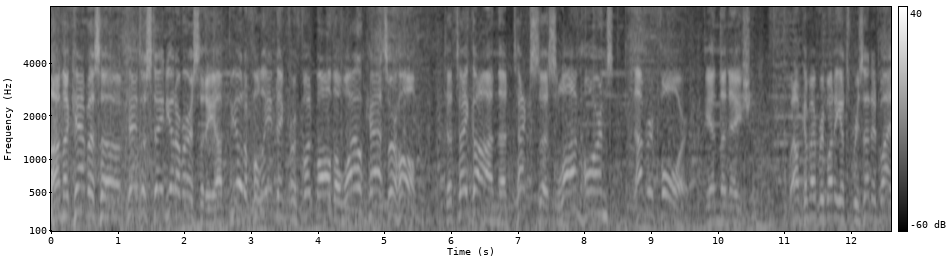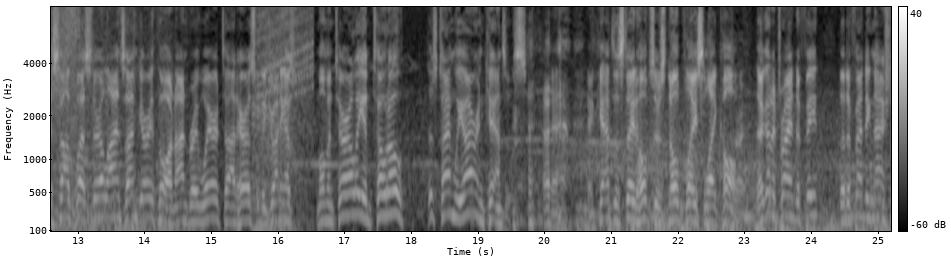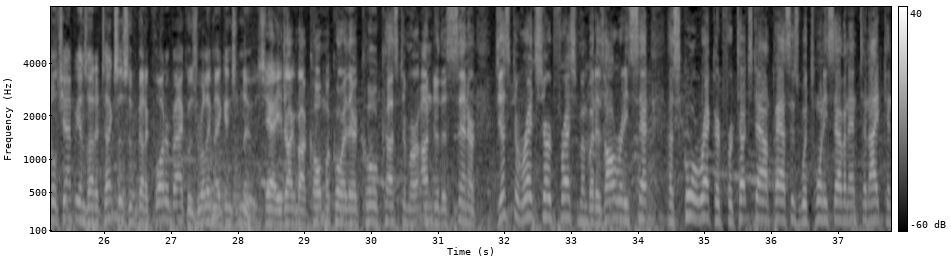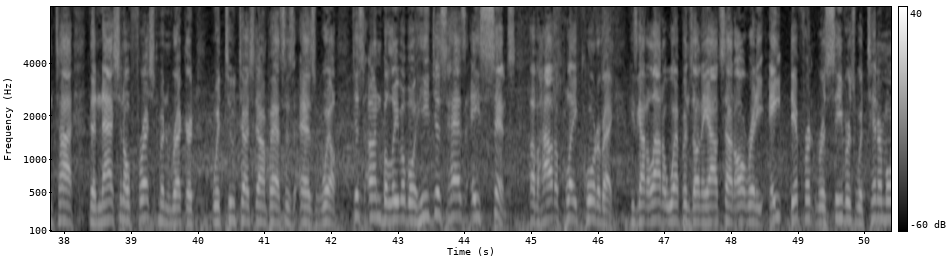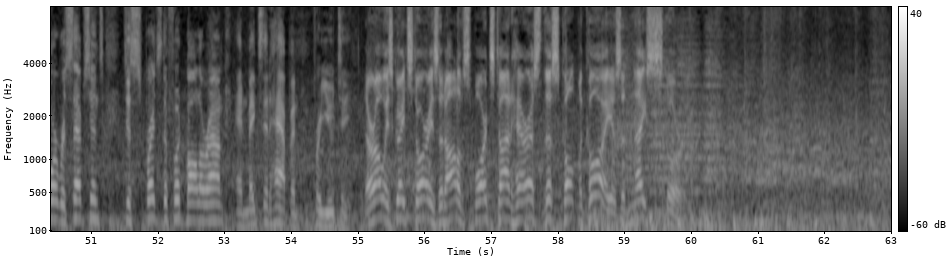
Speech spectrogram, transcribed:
On the campus of Kansas State University, a beautiful evening for football. The Wildcats are home to take on the Texas Longhorns, number four in the nation. Welcome, everybody. It's presented by Southwest Airlines. I'm Gary Thorne. Andre Ware, Todd Harris will be joining us momentarily. And Toto, this time we are in Kansas. and Kansas State hopes there's no place like home. They're going to try and defeat the defending national champions out of Texas who've got a quarterback who's really making some news. Yeah, you're talking about Colt McCoy, their cool customer under the center. Just a redshirt freshman, but has already set a school record for touchdown passes with 27, and tonight can tie the national freshman record with two touchdown passes as well. Just unbelievable. He just has a sense of how to play quarterback. He's got a lot of weapons on the outside already. Eight different receivers with 10 or more receptions. Just spreads the football around and makes it happen for UT. There are always great stories in all of sports. Todd Harris, this Colt McCoy is a nice story.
